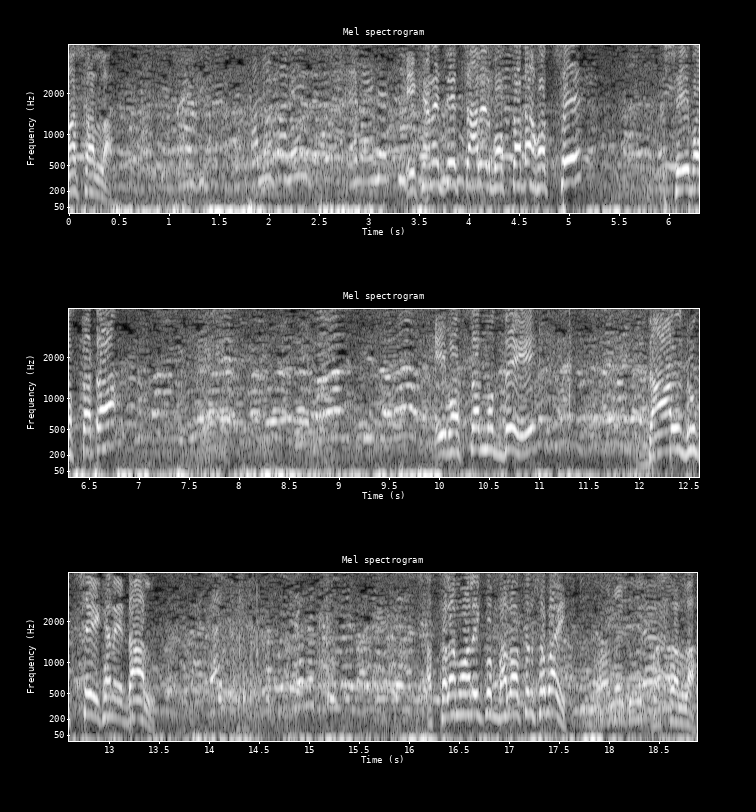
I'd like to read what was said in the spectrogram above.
মাশাল্লাহ এখানে যে চালের বস্তাটা হচ্ছে সেই বস্তাটা এই বস্তার মধ্যে ডাল ঢুকছে এখানে ডাল। আসসালামু আলাইকুম, ভালো আছেন সবাই? মাশাআল্লাহ।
